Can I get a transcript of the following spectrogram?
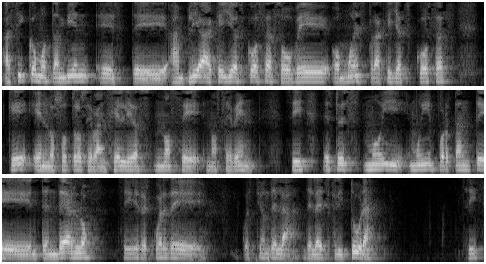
Así como también este amplía aquellas cosas o ve o muestra aquellas cosas que en los otros evangelios no se, no se ven. ¿Sí? Esto es muy, muy importante entenderlo. ¿sí? Recuerde cuestión de la, de la escritura. ¿sí?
